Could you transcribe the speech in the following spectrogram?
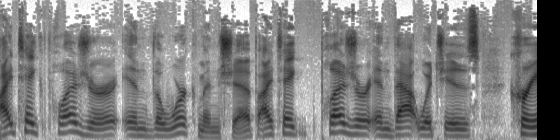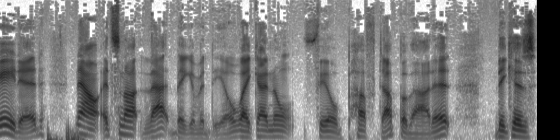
I take pleasure in the workmanship. I take pleasure in that which is created. Now, it's not that big of a deal. Like I don't feel puffed up about it because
